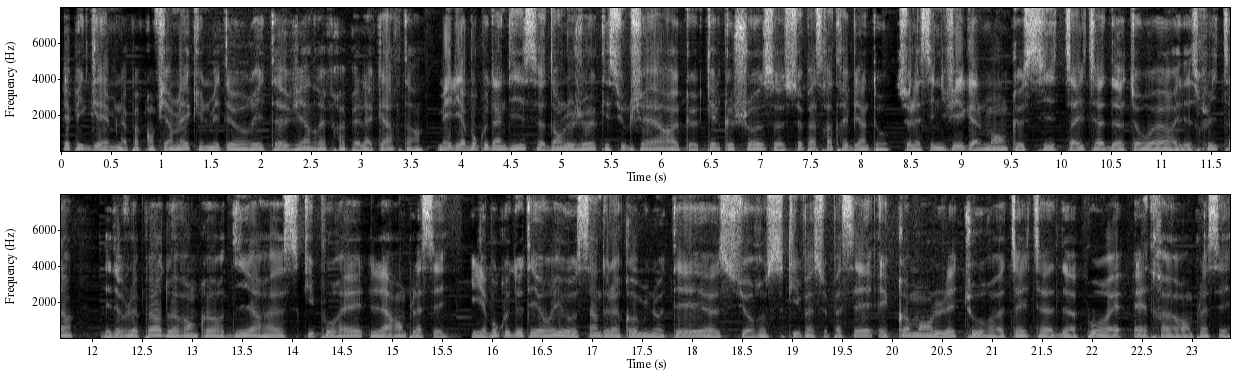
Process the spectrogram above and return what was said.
Epic Games n'a pas confirmé qu'une météorite viendrait frapper la carte, mais il y a beaucoup d'indices dans le jeu qui suggèrent que quelque chose se passera très bientôt. Cela signifie également que si Titan Tower est détruite, les développeurs doivent encore dire euh, ce qui pourrait la remplacer. Il y a beaucoup de théories au sein de la communauté euh, sur ce qui va se passer et comment les tours Tilted pourraient être remplacés.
